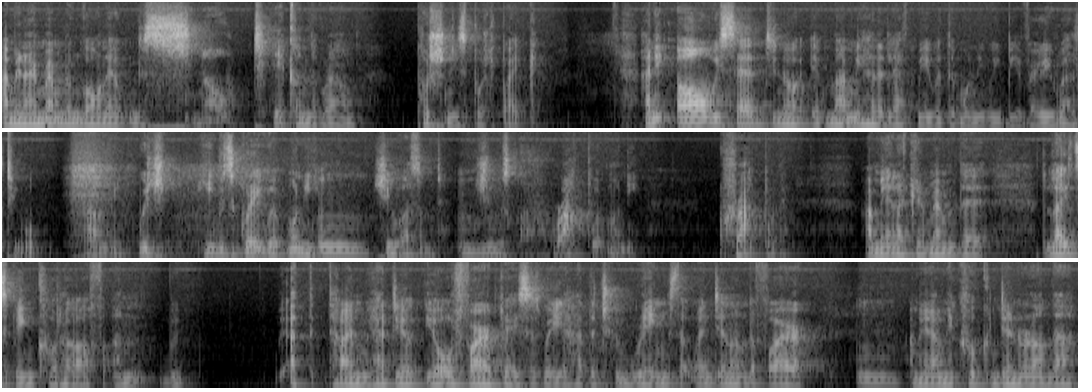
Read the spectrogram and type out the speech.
I mean, I remember him going out in the snow, tick on the ground, pushing his push bike. And he always said, you know, if Mammy had left me with the money, we'd be a very wealthy family. Which he was great with money. Mm. She wasn't. Mm-hmm. She was crap with money. Crap with it. I mean, I can remember the lights being cut off, and we, at the time we had the, the old fireplaces where you had the two rings that went in on the fire. Mm. I mean, Mammy cooking dinner on that,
